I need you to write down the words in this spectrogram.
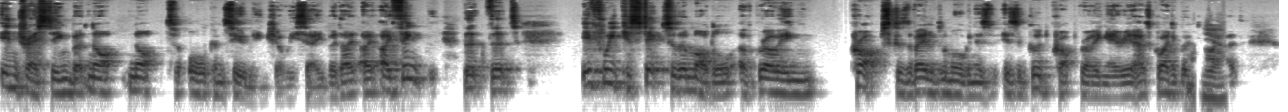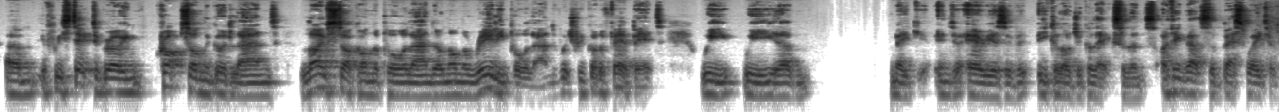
interesting, but not not all consuming, shall we say? But I, I, I, think that that if we stick to the model of growing crops, because the Vale of Glamorgan is, is a good crop growing area, has quite a good climate. Yeah. Um, if we stick to growing crops on the good land, livestock on the poor land, and on the really poor land, of which we've got a fair bit, we we um, make it into areas of ecological excellence. I think that's the best way to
